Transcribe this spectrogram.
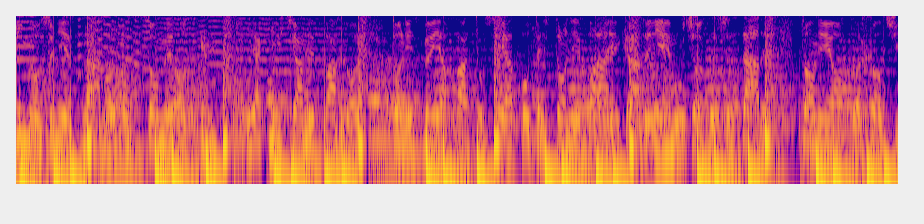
mimo że nie znachor Odcony od jak niechciany bachor To nie zmienia faktów, że ja po tej stronie barykady Nie mów cios bez przesady, to nie o to chodzi.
